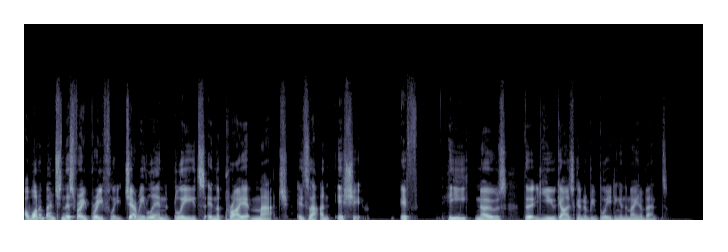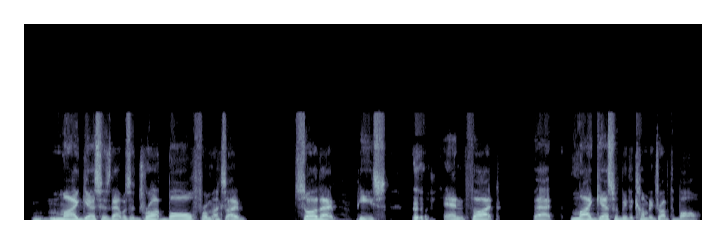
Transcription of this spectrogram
I want to mention this very briefly. Jerry Lynn bleeds in the prior match. Is that an issue? If he knows that you guys are going to be bleeding in the main event. My guess is that was a drop ball from because I saw that piece and thought that my guess would be the company dropped the ball.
